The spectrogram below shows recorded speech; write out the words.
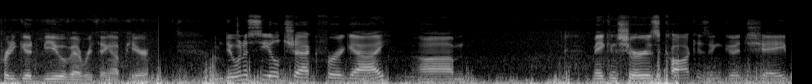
pretty good view of everything up here. I'm doing a seal check for a guy, um, making sure his caulk is in good shape.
